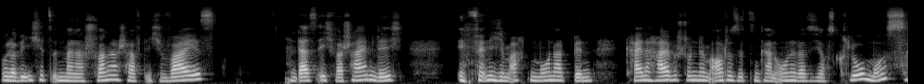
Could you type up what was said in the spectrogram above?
Oder wie ich jetzt in meiner Schwangerschaft, ich weiß, dass ich wahrscheinlich wenn ich im achten Monat bin, keine halbe Stunde im Auto sitzen kann, ohne dass ich aufs Klo muss,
